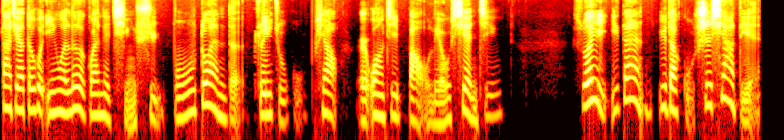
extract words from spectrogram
大家都会因为乐观的情绪不断的追逐股票，而忘记保留现金，所以一旦遇到股市下跌，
